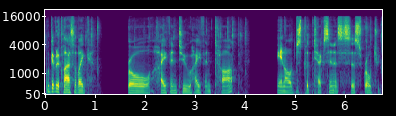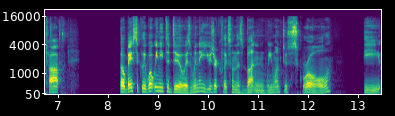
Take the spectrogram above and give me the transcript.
We'll give it a class of like scroll hyphen to hyphen top. And I'll just put text in it. Says scroll to top. So basically what we need to do is when a user clicks on this button, we want to scroll the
